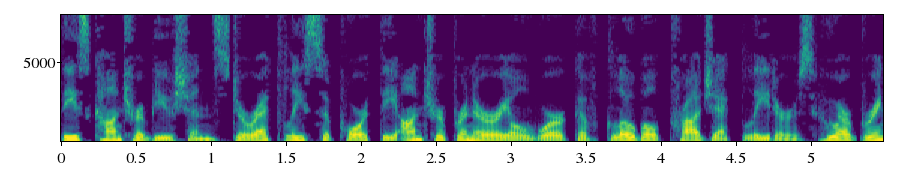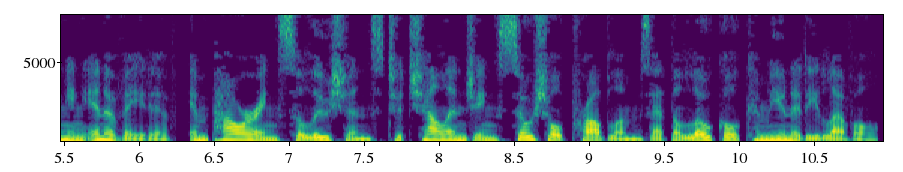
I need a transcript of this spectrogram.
These contributions directly support the entrepreneurial work of global project leaders who are bringing innovative, empowering solutions to challenging social problems at the local community level.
